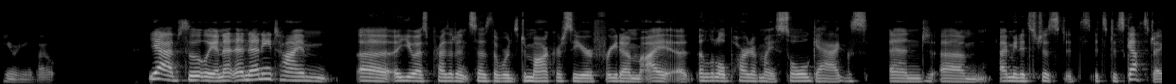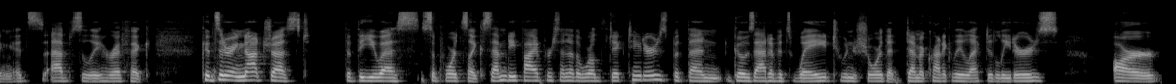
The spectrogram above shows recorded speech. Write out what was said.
hearing about. Yeah, absolutely. And and anytime uh, a U.S. president says the words democracy or freedom, I a, a little part of my soul gags, and um, I mean, it's just it's it's disgusting. It's absolutely horrific, considering not just that the US supports like 75% of the world's dictators, but then goes out of its way to ensure that democratically elected leaders are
